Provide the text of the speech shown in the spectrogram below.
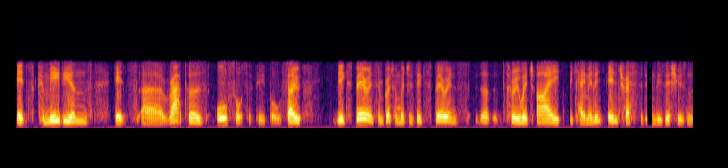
it's comedians, it's uh, rappers, all sorts of people. So the experience in Britain, which is the experience through which I became in, interested in these issues and,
